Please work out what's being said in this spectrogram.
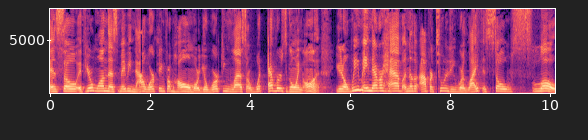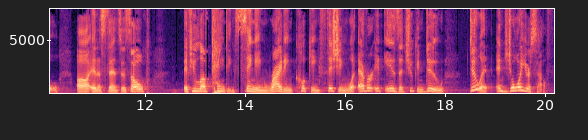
And so if you're one that's maybe now working from home or you're working less or whatever's going on, you know, we may never have another opportunity where life is so slow uh, in a sense. And so if you love painting, singing, writing, cooking, fishing, whatever it is that you can do, do it. Enjoy yourself.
